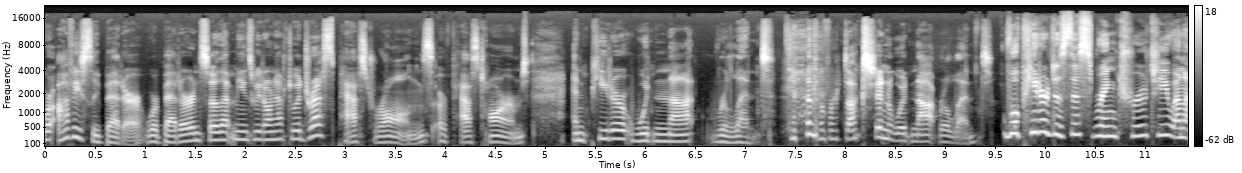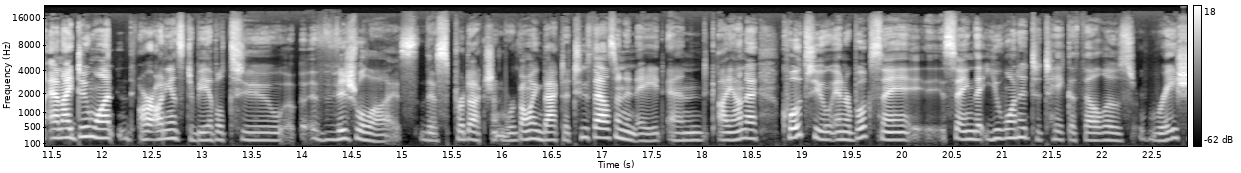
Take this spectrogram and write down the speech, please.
We're obviously better. We're better. And so that means we don't have to address past wrongs or past harms. And Peter would not relent. the production would not relent. Well, Peter, does this ring true to you? And, and I do want our audience to be able to visualize this production. We're going back to 2008, and Ayanna quotes you in her book say, saying that you wanted to take Othello's racial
